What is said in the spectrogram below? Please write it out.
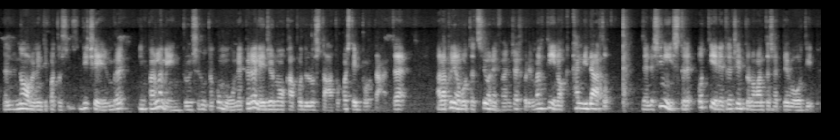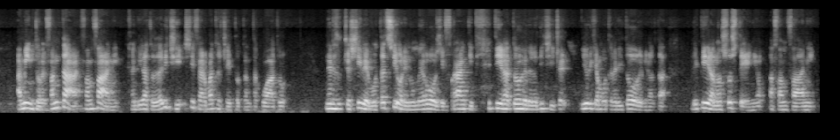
Il 9-24 dicembre in Parlamento, in seduta comune, per eleggere un nuovo capo dello Stato. Questo è importante. Eh? Alla prima votazione Francesco De Martino, candidato delle sinistre, ottiene 397 voti. Amintore Fanta- Fanfani, candidato della DC, si ferma a 384. Nelle successive votazioni numerosi franchi tiratori della DC, cioè io li chiamo traditori in realtà, ritirano il sostegno a Fanfani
